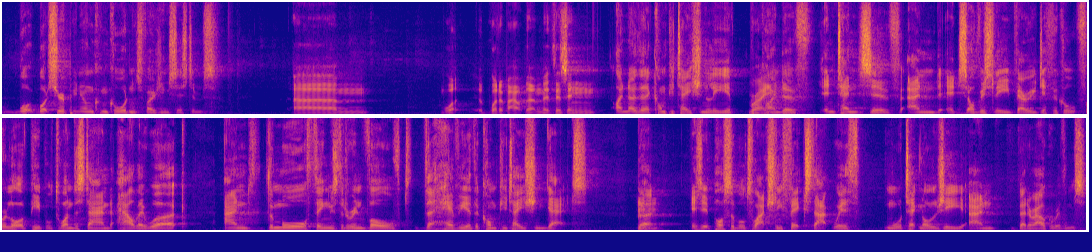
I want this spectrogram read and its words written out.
what, what's your opinion on Condorcet voting systems? Um, what what about them? It's in. I know they're computationally right. kind of intensive, and it's obviously very difficult for a lot of people to understand how they work. And the more things that are involved, the heavier the computation gets. But mm. is it possible to actually fix that with more technology and better algorithms?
